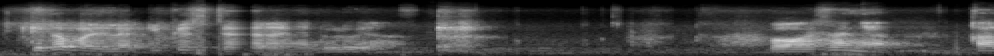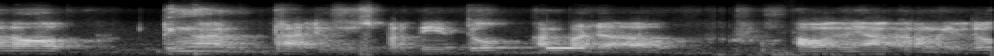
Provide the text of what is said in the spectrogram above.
kita balik lagi ke sejarahnya dulu ya. Bahwasanya kalau dengan tradisi seperti itu kan pada aw- awalnya agama itu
